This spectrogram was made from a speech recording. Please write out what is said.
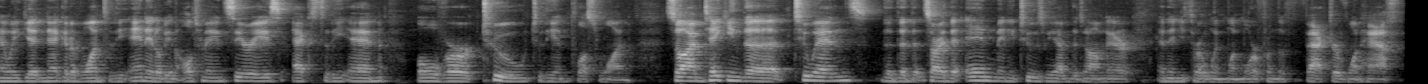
and we get negative 1 to the n, it'll be an alternating series, x to the n over 2 to the n plus 1. So I'm taking the two n's, the, the, the, sorry, the n many 2's we have in the denominator, and then you throw in one more from the factor of 1 half.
